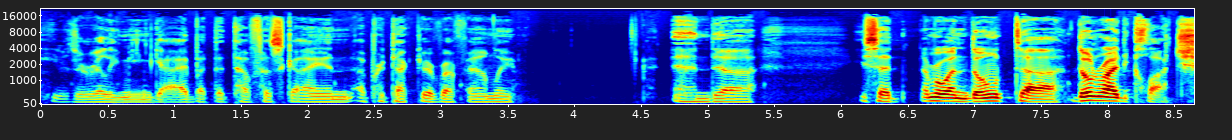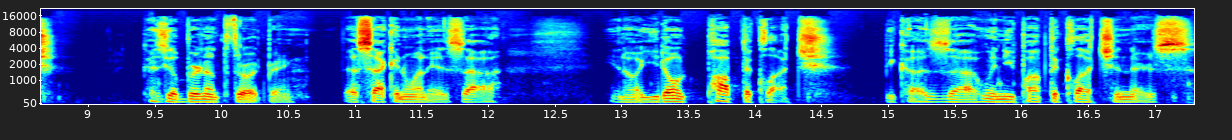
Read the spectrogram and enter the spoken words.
He was a really mean guy, but the toughest guy and a protector of our family. And uh, he said, "Number one, don't uh, don't ride the clutch because you'll burn out the throat ring." The second one is, uh, you know, you don't pop the clutch because when you pop the clutch and there's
